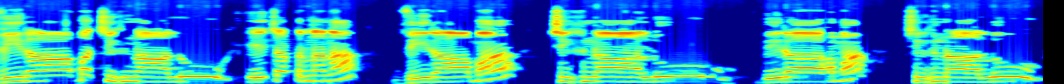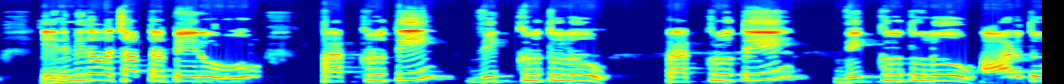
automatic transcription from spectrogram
విరామ చిహ్నాలు. ఏ చాప్టర్ నానా విరామ చిహ్నాలు. విరామ చిహ్నాలు. ఎనిమిదవ చాప్టర్ పేరు ప్రకృతి వికృతులు. ప్రకృతి వికృతులు. ఆడుతూ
